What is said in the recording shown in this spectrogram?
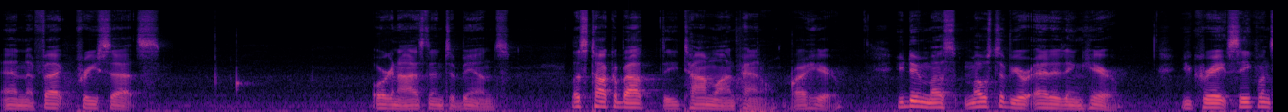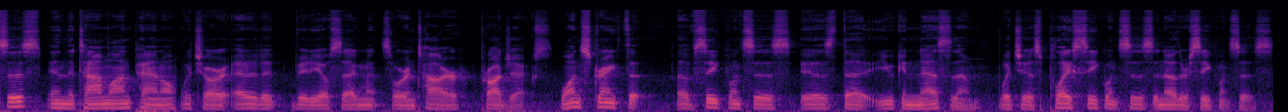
and effect presets organized into bins. Let's talk about the timeline panel right here. You do most, most of your editing here. You create sequences in the timeline panel which are edited video segments or entire projects. One strength of sequences is that you can nest them, which is place sequences and other sequences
